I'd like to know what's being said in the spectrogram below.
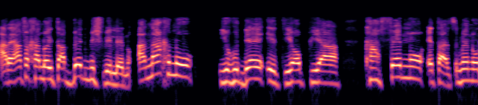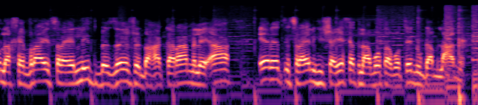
הרי אף אחד לא התאבד בשבילנו. אנחנו, יהודי אתיופיה, כפינו את עצמנו לחברה הישראלית בזה שבהכרה מלאה, ארץ ישראל היא שייכת לאבות אבותינו גם לנו.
